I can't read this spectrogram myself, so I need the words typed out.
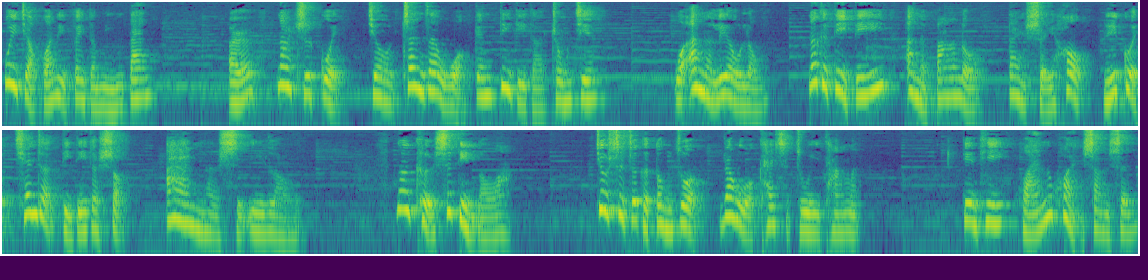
未缴管理费的名单，而那只鬼。就站在我跟弟弟的中间，我按了六楼，那个弟弟按了八楼，但随后女鬼牵着弟弟的手按了十一楼，那可是顶楼啊！就是这个动作让我开始注意他们。电梯缓缓上升，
